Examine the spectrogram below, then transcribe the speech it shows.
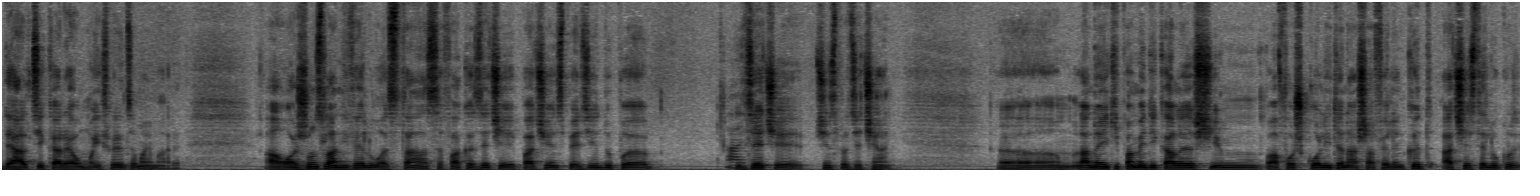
de alții care au o experiență mai mare. Au ajuns la nivelul ăsta să facă 10 pacienți pe zi după 10-15 ani. Uh, la noi echipa medicală și a fost școlită în așa fel încât aceste lucruri,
